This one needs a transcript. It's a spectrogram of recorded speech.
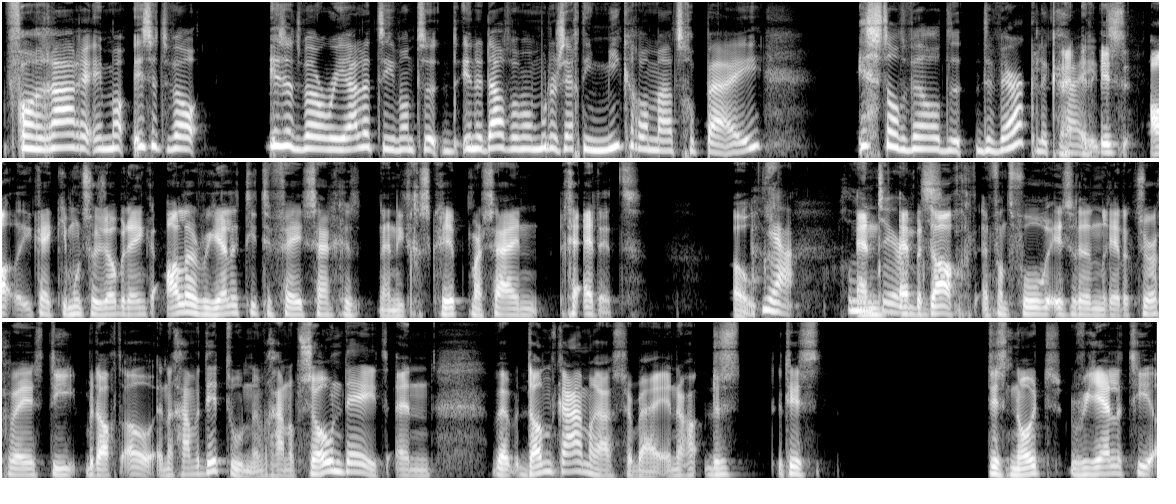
van rare emoties. Is het wel is het wel reality? Want de- inderdaad, wat mijn moeder zegt, die micromaatschappij, is dat wel de, de werkelijkheid? Nee, is al, kijk, je moet sowieso bedenken, alle reality tv's zijn ges- nee, niet gescript, maar zijn geëdit. Ook. Ja, En, gemonteerd. en bedacht. En van tevoren is er een redacteur geweest die bedacht, oh, en dan gaan we dit doen. En we gaan op zo'n date. En we hebben dan camera's erbij. En er, dus het is, het is nooit reality. Ik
